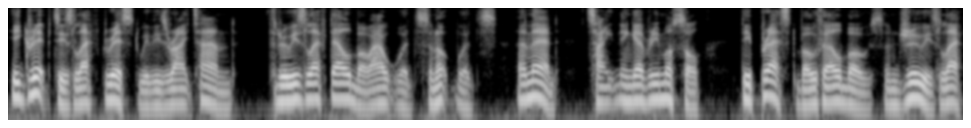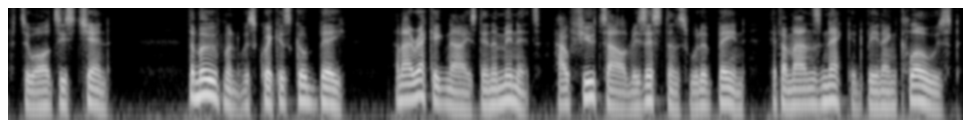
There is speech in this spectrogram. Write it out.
He gripped his left wrist with his right hand, threw his left elbow outwards and upwards, and then, tightening every muscle, depressed both elbows and drew his left towards his chin. The movement was quick as could be, and I recognised in a minute how futile resistance would have been if a man's neck had been enclosed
